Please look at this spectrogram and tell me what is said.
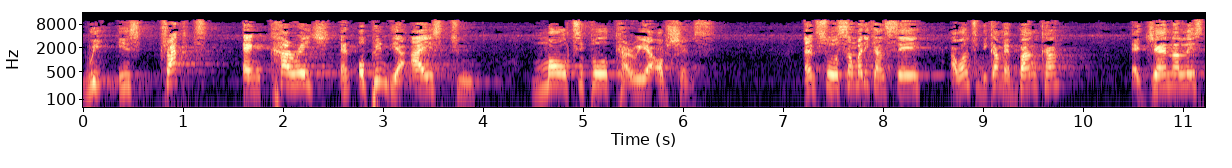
we instruct, encourage, and open their eyes to multiple career options. And so somebody can say, I want to become a banker, a journalist,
